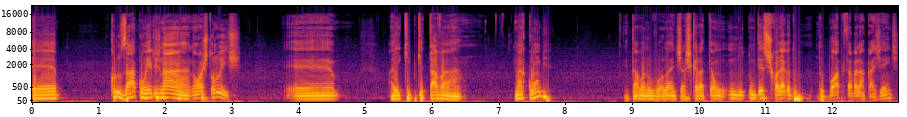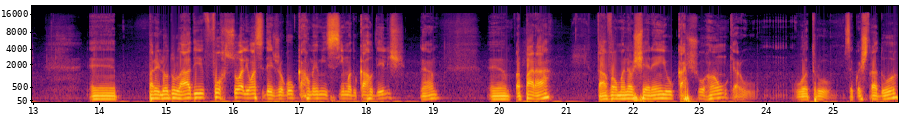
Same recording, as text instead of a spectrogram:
é, cruzar com eles na, na Austin Luiz. É, a equipe que estava na Kombi, que estava no volante, acho que era até um, um, desses colegas do, do Bop que trabalhava com a gente, é, parelhou do lado e forçou ali um acidente, jogou o carro mesmo em cima do carro deles, né, é, para parar. Tava o Manel Xerém e o Cachorrão, que era o, o outro sequestrador.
